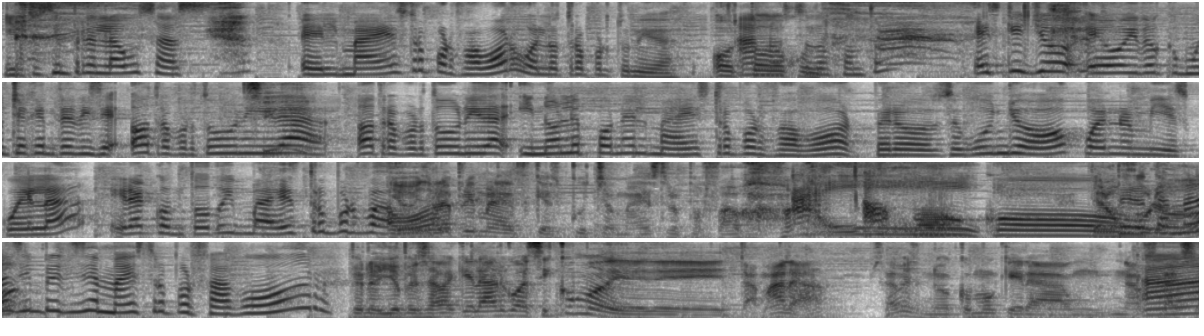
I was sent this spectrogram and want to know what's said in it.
Y tú siempre la usas. ¿El maestro, por favor, o el otra oportunidad? ¿O Ah, todo, ¿no? junto? ¿Todo junto? Es que yo he oído que mucha gente dice otra oportunidad, otra oportunidad, y no le pone el maestro, por favor. Pero según yo, bueno, en mi escuela era con todo y maestro, por yo es favor. la primera vez que escucho maestro, por favor. Ay. ¿A poco? Pero juro. Tamara siempre dice maestro, por favor. Pero yo pensaba que era algo así como de, de Tamara, ¿sabes? No como que era una frase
